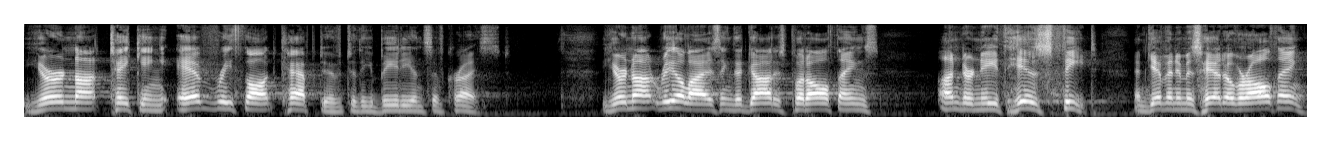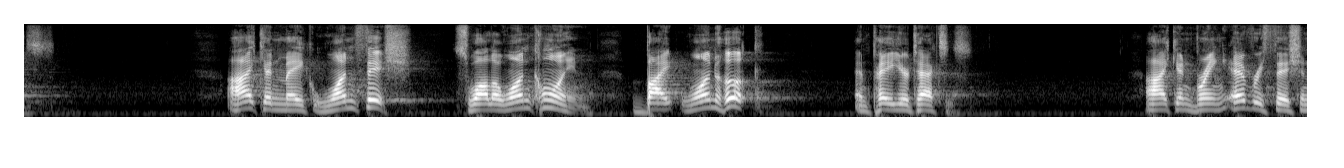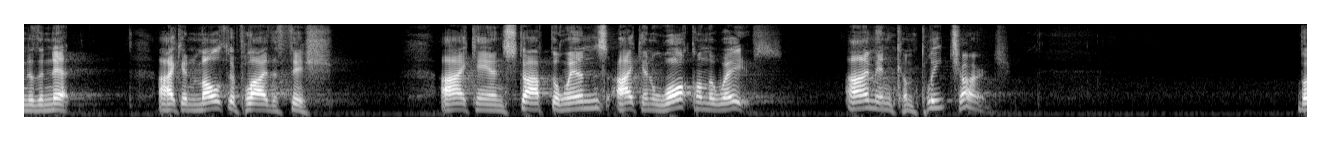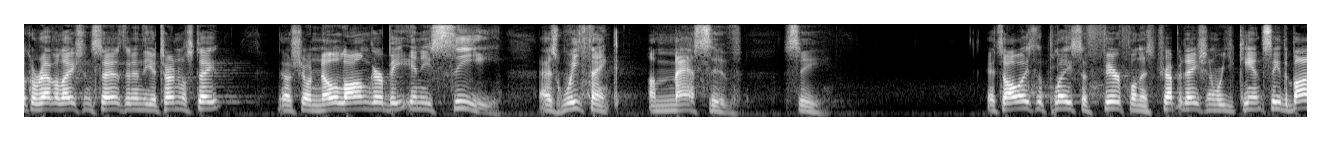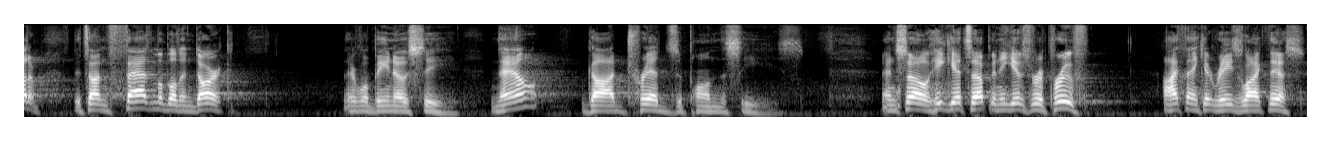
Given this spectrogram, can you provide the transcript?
You're not taking every thought captive to the obedience of Christ. You're not realizing that God has put all things underneath His feet and given him his head over all things. I can make one fish swallow one coin, bite one hook, and pay your taxes. I can bring every fish into the net. I can multiply the fish. I can stop the winds. I can walk on the waves. I'm in complete charge. Book of Revelation says that in the eternal state, there shall no longer be any sea, as we think, a massive sea. It's always the place of fearfulness, trepidation, where you can't see the bottom. It's unfathomable and dark. There will be no sea. Now, God treads upon the seas. And so he gets up and he gives reproof. I think it reads like this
